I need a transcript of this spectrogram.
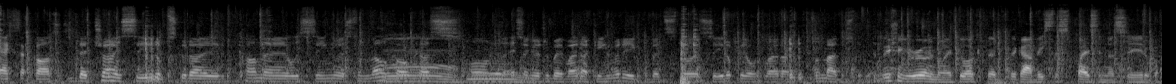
Extra cost. dečai sīrups, kurā ir kanēlis, ingvers un vēl kaut kas. Un es vienkārši gribēju vairāk ingverīgu, tāpēc to sīrupu ielikt vairāk. Un medus. Viņš viņu ruinoja to, ka tur tā kā viss tas ir no sīrupa.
